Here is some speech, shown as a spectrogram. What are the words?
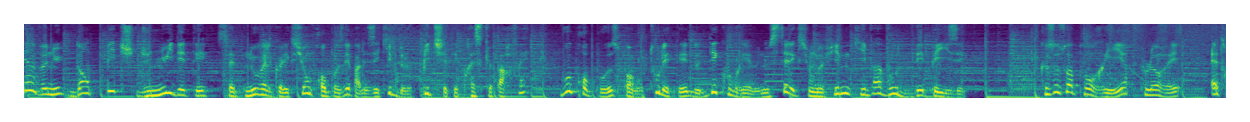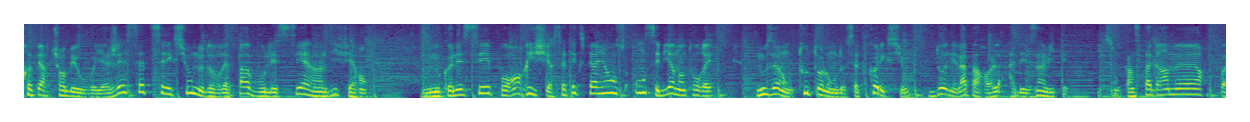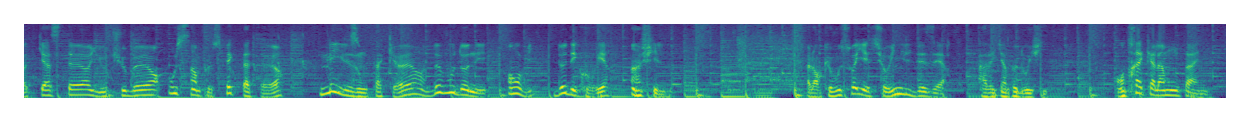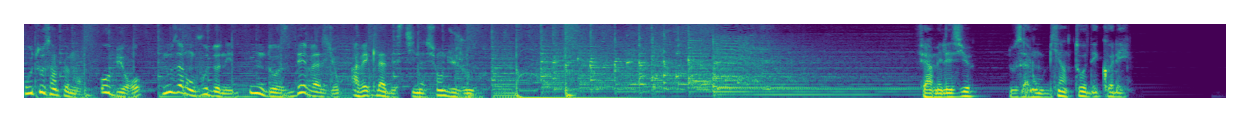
Bienvenue dans Pitch d'une nuit d'été. Cette nouvelle collection proposée par les équipes de Le Pitch était presque parfait vous propose pendant tout l'été de découvrir une sélection de films qui va vous dépayser. Que ce soit pour rire, pleurer, être perturbé ou voyager, cette sélection ne devrait pas vous laisser indifférent. Vous nous connaissez, pour enrichir cette expérience, on s'est bien entouré. Nous allons tout au long de cette collection donner la parole à des invités. Ils sont Instagrammeurs, podcasteurs, youtubeurs ou simples spectateurs, mais ils ont à cœur de vous donner envie de découvrir un film. Alors que vous soyez sur une île déserte avec un peu de wifi, en trek à la montagne ou tout simplement au bureau, nous allons vous donner une dose d'évasion avec la destination du jour. Fermez les yeux nous allons bientôt décoller.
